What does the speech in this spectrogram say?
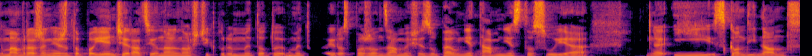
mam wrażenie, że to pojęcie racjonalności, którym my, to, my tutaj rozporządzamy się zupełnie tam nie stosuje. I skądinąd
